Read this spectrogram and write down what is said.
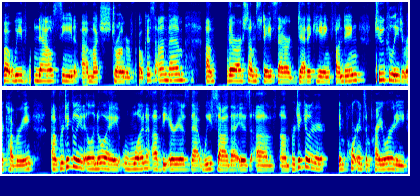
but we've now seen a much stronger focus on them. Um, there are some states that are dedicating funding to collegiate recovery. Um, particularly in Illinois, one of the areas that we saw that is of um, particular importance and priority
